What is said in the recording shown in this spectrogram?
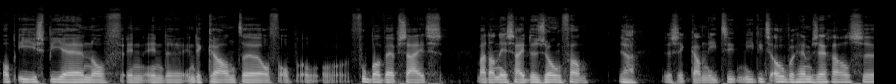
op ESPN of in, in, de, in de kranten of op, op, op voetbalwebsites. Maar dan is hij de zoon van. Ja. Dus ik kan niet, niet iets over hem zeggen als, eh,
